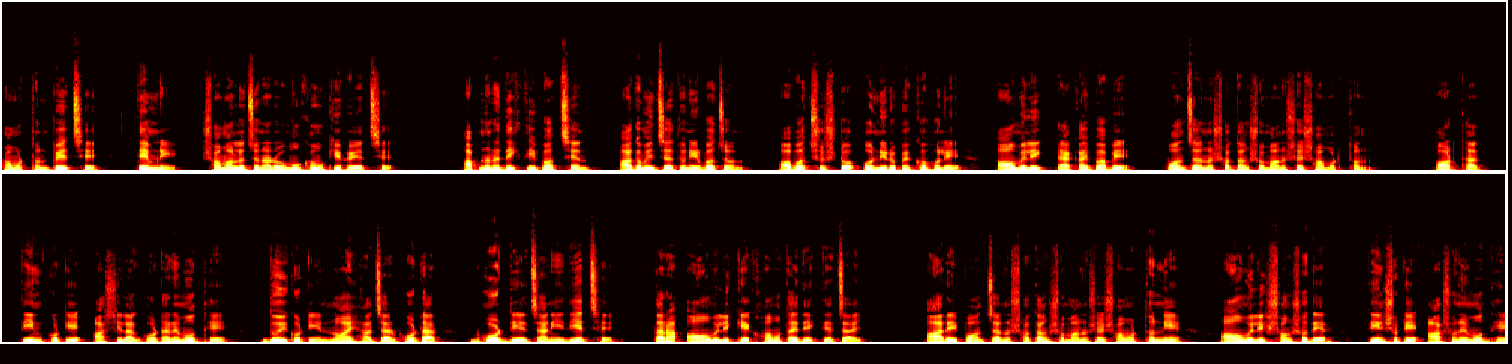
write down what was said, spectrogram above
সমর্থন পেয়েছে, তেমনি সমালোচনারও মুখোমুখি হয়েছে। আপনারা দেখতেই পাচ্ছেন, আগামী জাতীয় নির্বাচন অবাধ সুষ্ঠু ও নিরপেক্ষ হলে আওয়ামী লীগ একাই পাবে পঞ্চান্ন শতাংশ মানুষের সমর্থন। অর্থাৎ তিন কোটি আশি লাখ ভোটারের মধ্যে দুই কোটি নয় হাজার ভোটার ভোট দিয়ে জানিয়ে দিয়েছে, তারা আওয়ামী লীগকে ক্ষমতায় দেখতে চায়। আর এই পঞ্চান্ন শতাংশ মানুষের সমর্থন নিয়ে আওয়ামী লীগ সংসদের তিনশোটি আসনের মধ্যে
